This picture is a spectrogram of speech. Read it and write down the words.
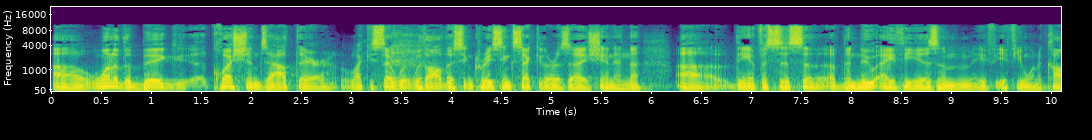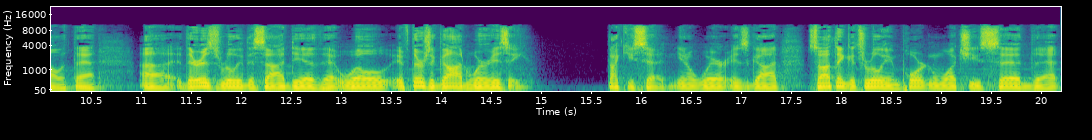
Uh, one of the big questions out there, like you said, with, with all this increasing secularization and the uh, the emphasis of, of the new atheism, if if you want to call it that, uh, there is really this idea that well, if there's a God, where is He? Like you said, you know, where is God? So I think it's really important what you said that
